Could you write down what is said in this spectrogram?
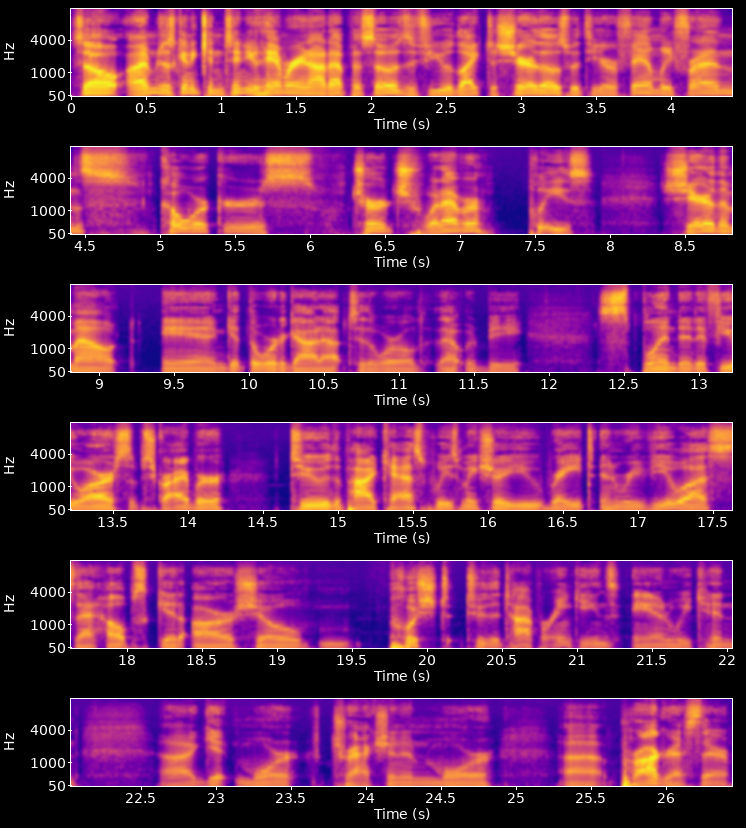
So I'm just going to continue hammering out episodes. If you would like to share those with your family, friends, coworkers, church, whatever, please share them out and get the word of God out to the world. That would be splendid. If you are a subscriber to the podcast, please make sure you rate and review us. That helps get our show pushed to the top rankings and we can uh, get more traction and more uh, progress there.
